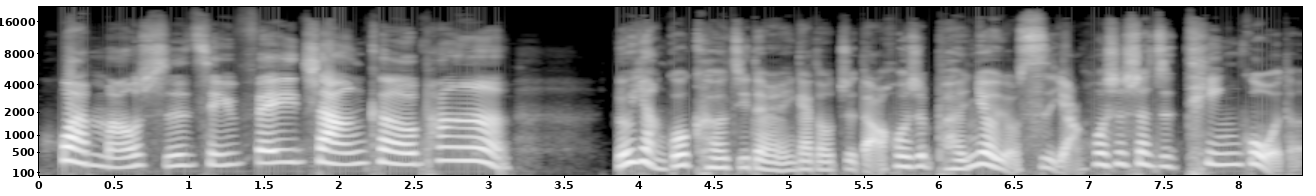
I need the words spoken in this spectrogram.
换毛时期非常可怕。有养过柯基的人应该都知道，或是朋友有饲养，或是甚至听过的，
